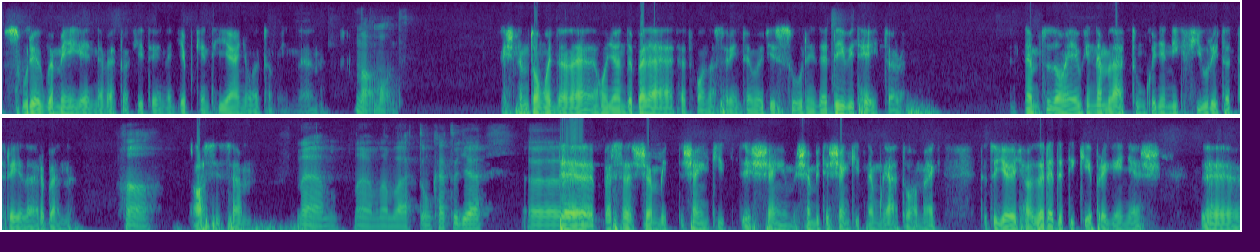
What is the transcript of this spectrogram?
szúrjak be még egy nevet, akit én egyébként hiányoltam innen. Na, mond. És nem tudom, hogy de, hogyan, de be lehetett volna szerintem őt is szúrni, de David Hater. Nem tudom, egyébként nem láttunk ugye Nick Fury-t a trailerben. Ha. Azt hiszem. Nem, nem, nem láttunk. Hát ugye... Uh... De persze semmit, senkit, és sem, semmit és senkit nem gátol meg. Tehát ugye, hogyha az eredeti képregényes uh,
